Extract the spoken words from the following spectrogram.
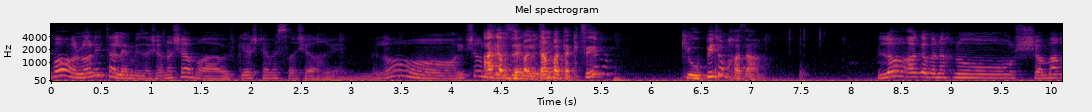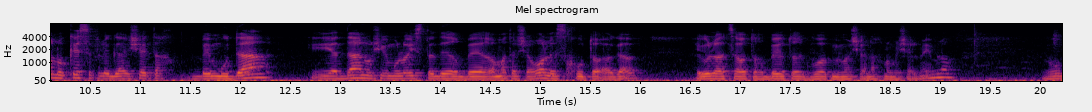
בוא, לא להתעלם מזה, שנה שעברה הוא הבקיע 12 שערים, ולא, אי אפשר... אגב, זה בעיטם. בתקציב? כי הוא פתאום חזר. לא, אגב, אנחנו שמרנו כסף לגיא שטח במודע, ידענו שאם הוא לא יסתדר ברמת השרון, לזכותו אגב, היו לו הצעות הרבה יותר גבוהות ממה שאנחנו משלמים לו, והוא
